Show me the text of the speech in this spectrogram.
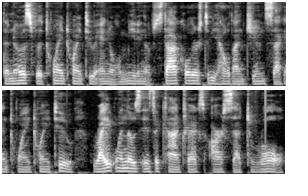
the notice for the 2022 annual meeting of stockholders to be held on June 2nd, 2022, right when those ISDA contracts are set to roll.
